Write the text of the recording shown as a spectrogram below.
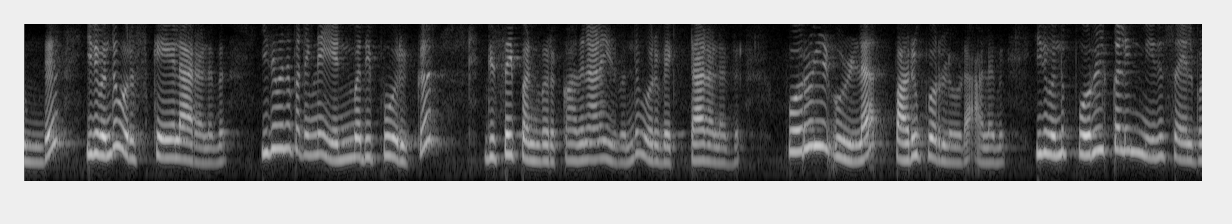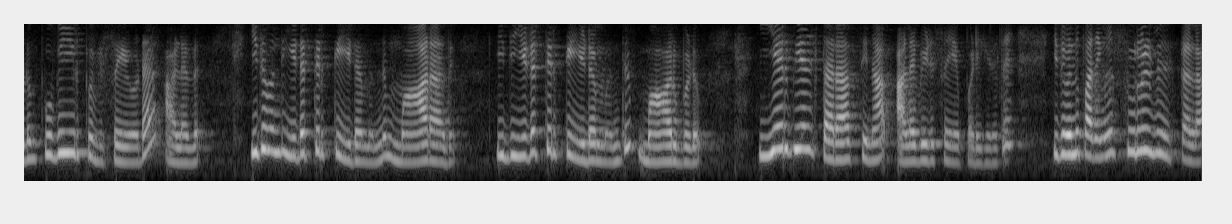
உண்டு. இது வந்து ஒரு ஸ்கேலார் அளவு. இது வந்து பார்த்திங்கன்னா எண்மதிப்பும் இருக்குது திசை பண்பு இருக்கும் அதனால் இது வந்து ஒரு வெக்டார் அளவு. பொருள் உள்ள பருப்பொருளோட அளவு. இது வந்து பொருட்களின் மீது செயல்படும் புவியீர்ப்பு விசையோட அளவு. இது வந்து இடத்திற்கு இடம் வந்து மாறாது. இது இடத்திற்கு இடம் வந்து மாறுபடும். இயற்பியல் தராசினால் அளவீடு செய்யப்படுகிறது. இது வந்து பார்த்திங்கன்னா சுருள்வில் தலா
